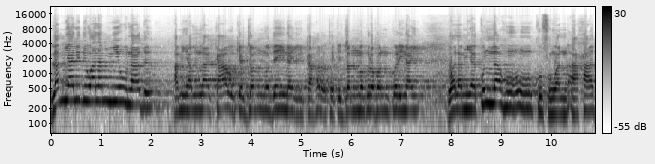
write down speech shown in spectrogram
লাম ইয়ালিদ ওয়া লাম ইউলাদ। আমি আল্লাহ কাউকে জন্ম দেই নাই কাহারো থেকে জন্মগ্রহণ করি নাই। ওয়ালাম ইয়াকুল্লাহু কুফুয়ান আহাদ।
